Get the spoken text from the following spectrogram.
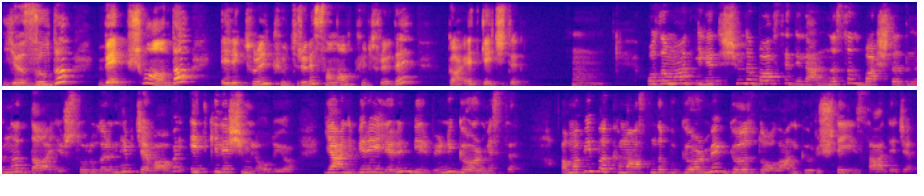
yazıldı ve şu anda elektronik kültüre ve sanal kültüre de gayet geçti. Hmm. O zaman iletişimde bahsedilen nasıl başladığına dair soruların hep cevabı etkileşimli oluyor. Yani bireylerin birbirini görmesi. Ama bir bakıma aslında bu görme gözde olan görüş değil sadece.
